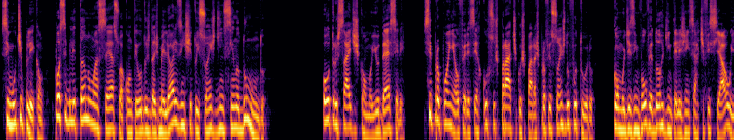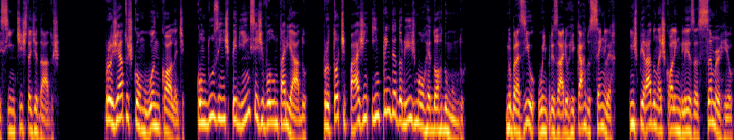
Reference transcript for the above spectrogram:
se multiplicam, possibilitando um acesso a conteúdos das melhores instituições de ensino do mundo. Outros sites como Udacity se propõem a oferecer cursos práticos para as profissões do futuro, como desenvolvedor de inteligência artificial e cientista de dados, Projetos como One College conduzem experiências de voluntariado, prototipagem e empreendedorismo ao redor do mundo. No Brasil, o empresário Ricardo Sendler, inspirado na escola inglesa Summerhill,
